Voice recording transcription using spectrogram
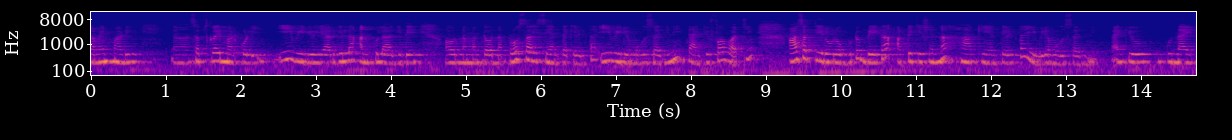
ಕಮೆಂಟ್ ಮಾಡಿ. ಸಬ್ಸ್ಕ್ರೈಬ್ ಮಾಡ್ಕೊಳ್ಳಿ. ಈ ವಿಡಿಯೋ ಯಾರಿಗೆಲ್ಲ ಅನುಕೂಲ ಆಗಿದೆ, ಅವ್ರು ನಮ್ಮಂಥವ್ರನ್ನ ಪ್ರೋತ್ಸಾಹಿಸಿ ಅಂತ ಕೇಳ್ತಾ ಈ ವಿಡಿಯೋ ಮುಗಿಸ್ತಾ ಇದ್ದೀನಿ. ಥ್ಯಾಂಕ್ ಯು ಫಾರ್ ವಾಚಿಂಗ್ ಆಸಕ್ತಿ ಇರೋರು ಹೋಗ್ಬಿಟ್ಟು ಬೇಗ ಅಪ್ಲಿಕೇಶನ್ನ ಹಾಕಿ ಅಂತ ಹೇಳ್ತಾ ಈ ವಿಡಿಯೋ ಮುಗಿಸ್ತಾ ಇದ್ದೀನಿ. ಥ್ಯಾಂಕ್ ಯು ಗುಡ್ ನೈಟ್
